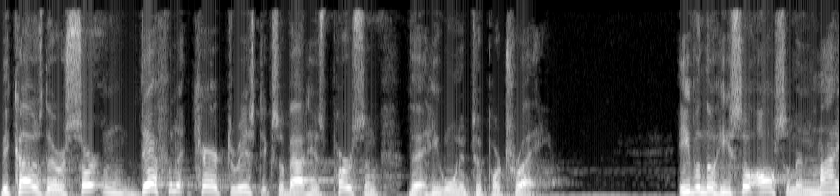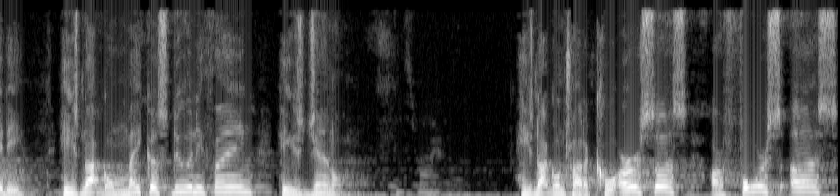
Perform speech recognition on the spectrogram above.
Because there are certain definite characteristics about his person that he wanted to portray. Even though he's so awesome and mighty, he's not going to make us do anything. He's gentle. He's not going to try to coerce us or force us.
